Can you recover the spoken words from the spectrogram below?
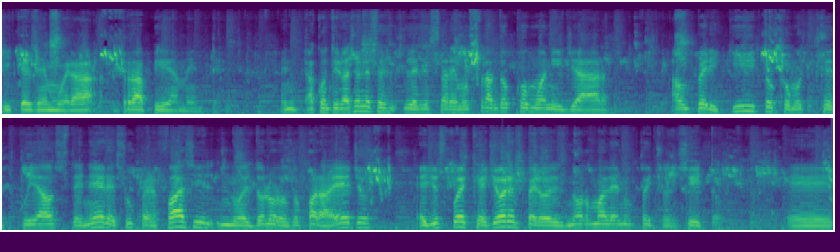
y que se muera rápidamente. a continuación les, les estaré mostrando cómo anillar a un periquito, cómo qué cuidados tener, es súper fácil, no es doloroso para ellos. Ellos puede que lloren, pero es normal en un pechoncito. Eh,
